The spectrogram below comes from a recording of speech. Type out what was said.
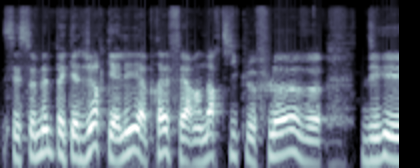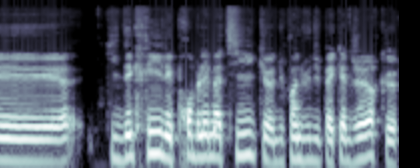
C'est ce même packager qui allait après faire un article fleuve qui décrit les problématiques du point de vue du packager, que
